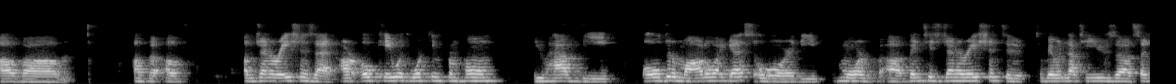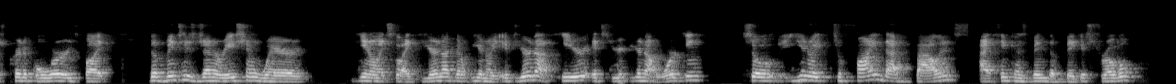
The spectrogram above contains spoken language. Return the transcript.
of um, of, of of generations that are okay with working from home. You have the older model, I guess, or the more uh, vintage generation to, to be able not to use uh, such critical words, but the vintage generation where, you know, it's like, you're not going to, you know, if you're not here, it's, you're, you're not working. So, you know, to find that balance, I think has been the biggest struggle.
